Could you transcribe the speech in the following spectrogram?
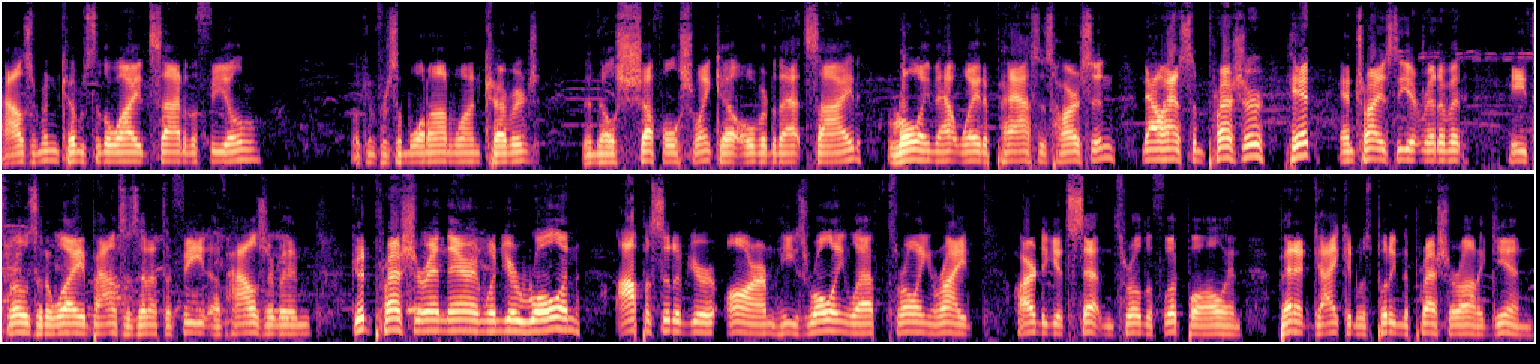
Hauserman comes to the wide side of the field, looking for some one on one coverage. Then they'll shuffle Schwenka over to that side. Rolling that way to pass is Harson. Now has some pressure, hit, and tries to get rid of it. He throws it away, bounces it at the feet of Hauserman. Good pressure in there, and when you're rolling opposite of your arm, he's rolling left, throwing right. Hard to get set and throw the football, and Bennett Geiken was putting the pressure on again.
